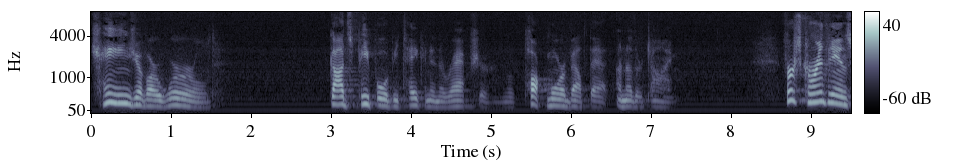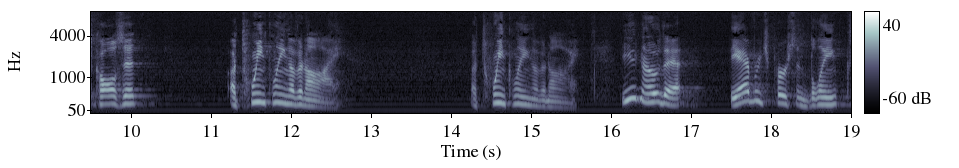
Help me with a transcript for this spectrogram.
change of our world. God's people will be taken in the rapture. We'll talk more about that another time. 1 Corinthians calls it a twinkling of an eye. A twinkling of an eye. You know that the average person blinks,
